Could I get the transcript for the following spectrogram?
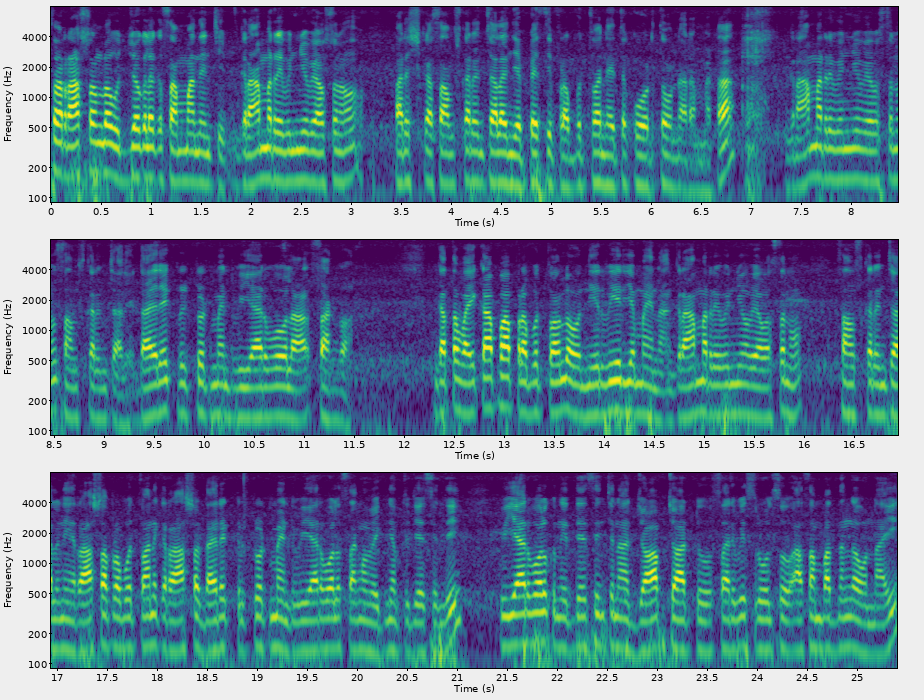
సో రాష్ట్రంలో ఉద్యోగులకు సంబంధించి గ్రామ రెవెన్యూ వ్యవస్థను పరిష్క సంస్కరించాలని చెప్పేసి ప్రభుత్వాన్ని అయితే కోరుతూ ఉన్నారన్నమాట. గ్రామ రెవెన్యూ వ్యవస్థను సంస్కరించాలి. డైరెక్ట్ రిక్రూట్మెంట్ విఆర్ఓల సంఘం. గత వైకాపా ప్రభుత్వంలో నిర్వీర్యమైన గ్రామ రెవెన్యూ వ్యవస్థను సంస్కరించాలని రాష్ట్ర ప్రభుత్వానికి రాష్ట్ర డైరెక్ట్ రిక్రూట్మెంట్ విఆర్ఓల సంఘం విజ్ఞప్తి చేసింది. విఆర్ఓలకు నిర్దేశించిన జాబ్ చార్టు సర్వీస్ రూల్స్ అసంబద్ధంగా ఉన్నాయి.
